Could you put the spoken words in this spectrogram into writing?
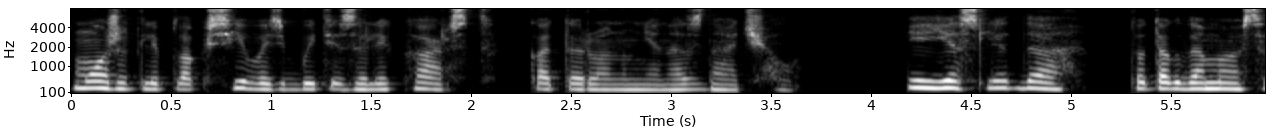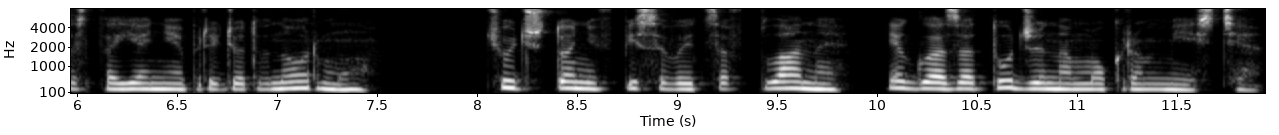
может ли плаксивость быть из-за лекарств, которые он мне назначил. И если да, то тогда мое состояние придет в норму. Чуть что не вписывается в планы, и глаза тут же на мокром месте.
